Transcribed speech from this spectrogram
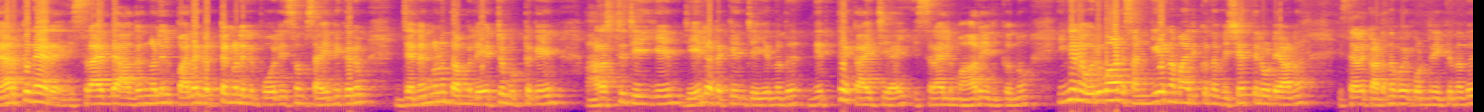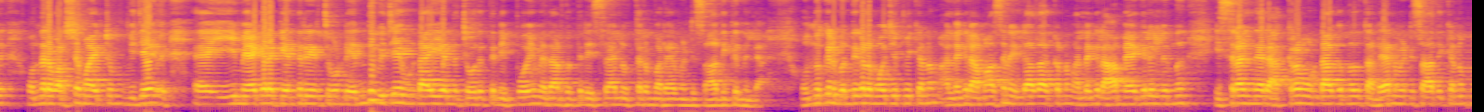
നേർക്കുനേരെ ഇസ്രായേലിന്റെ അകങ്ങളിൽ പല ഘട്ടങ്ങളിലും പോലീസും സൈനികരും ജനങ്ങളും തമ്മിൽ ഏറ്റുമുട്ടുകയും അറസ്റ്റ് ചെയ്യുകയും ജയിലടക്കുകയും ചെയ്യുന്നത് നിത്യ കാഴ്ചയായി ഇസ്രായേൽ മാറിയിരിക്കുന്നു. ഇങ്ങനെ ഒരുപാട് സങ്കീർണമായിരിക്കുന്ന വിഷയത്തിലൂടെയാണ് ഇസ്രായേൽ കടന്നുപോയിക്കൊണ്ടിരിക്കുന്നത്. ഒന്നര വർഷമായിട്ടും വിജയ ഈ മേഖല കേന്ദ്രീകരിച്ചുകൊണ്ട് എന്ത് വിജയം ഉണ്ടായി എന്ന ചോദ്യത്തിന് ഇപ്പോഴും യഥാർത്ഥത്തിൽ ഇസ്രായേലിന് ഉത്തരം പറയാൻ വേണ്ടി സാധിക്കുന്നില്ല. ഒന്നുകിൽ ബന്ധുക്കളെ മോചിപ്പിക്കണം അല്ലെങ്കിൽ അമാസനെ ഇല്ലാതാക്കണം അല്ലെങ്കിൽ ആ മേഖലയിൽ നിന്ന് ഇസ്രായേൽ നേരെ അക്രമം ഉണ്ടാകുന്നത് തടയാൻ വേണ്ടി സാധിക്കണം.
